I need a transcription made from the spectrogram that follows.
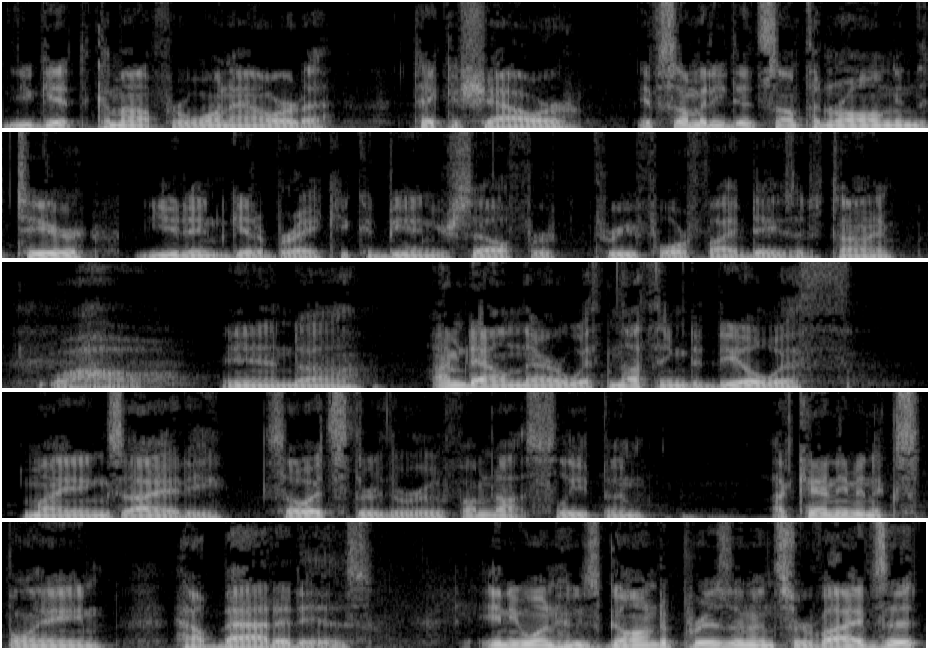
You get to come out for one hour to take a shower. If somebody did something wrong in the tier, you didn't get a break. You could be in your cell for three, four, five days at a time. Wow. And uh, I'm down there with nothing to deal with my anxiety. So it's through the roof. I'm not sleeping. I can't even explain how bad it is. Anyone who's gone to prison and survives it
